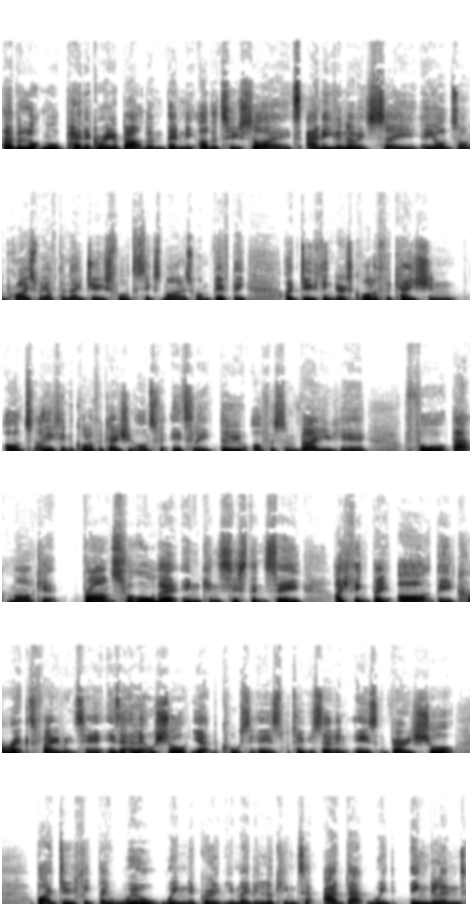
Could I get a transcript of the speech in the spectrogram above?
have a lot more pedigree about them than the other two sides. And even though it's a, a odds on price, we have to lay juice four to six minus 150. I do think there's qualification odds. I do think the qualification odds for Italy do offer some value here for that market. France, for all their inconsistency, I think they are the correct favourites here. Is it a little short? Yep, of course it is. Two to seven is very short but I do think they will win the group. You may be looking to add that with England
